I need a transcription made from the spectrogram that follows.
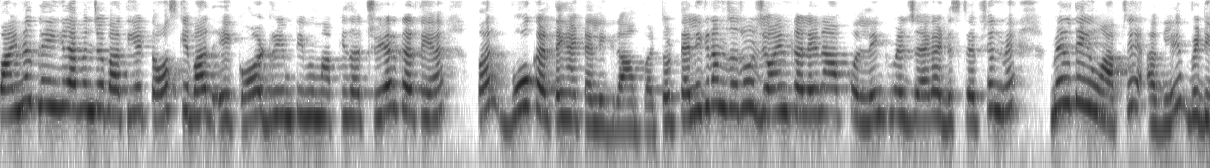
फाइनल प्लेइंग इलेवन जब आती है टॉस के बाद एक और ड्रीम टीम हम आपके साथ शेयर करते हैं, पर वो करते हैं टेलीग्राम पर। तो टेलीग्राम ज़रूर ज्वाइन कर लेना, आपको लिंक मिल जाएगा डिस्क्रिप्शन में। मिलती हूँ आपसे अगले वीडियो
